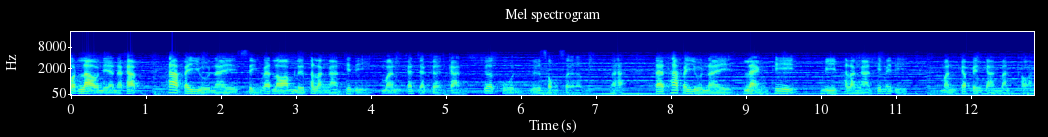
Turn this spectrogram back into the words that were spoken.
คนเราเนี่ยนะครับ ถ้าไปอยู่ในสิ่งแวดล้อมหรือพลังงานที่ดี มันก็จะเกิดการเกื้อกูลหรือส่งเสริมนะฮะแต่ถ้าไปอยู่ในแหล่งที่มีพลังงานที่ไม่ดี มันก็เป็นการบั่นทอน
